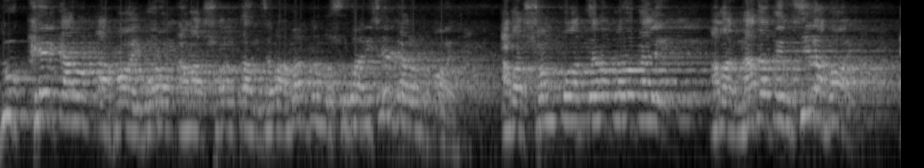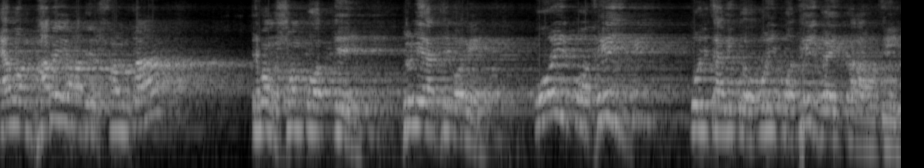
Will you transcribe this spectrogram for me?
দুঃখের কারণ না হয়, বরং আমার সন্তান যেন আমার জন্য সুপারিশের কারণ হয়। আমার সম্পদ যেন পরকালে আমার নাজাতের উসিলা হয় এমন ভাবে আমাদের সন্তান এবং সম্পদকে দুনিয়ার জীবনে ওই পথেই পরিচালিত, ওই পথেই ব্যয় করা উচিত।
